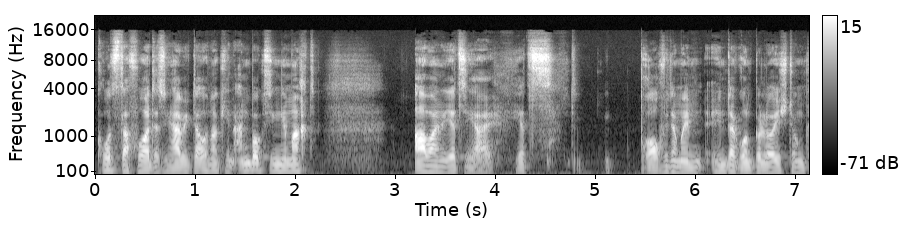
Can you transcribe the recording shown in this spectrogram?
kurz davor, deswegen habe ich da auch noch kein Unboxing gemacht. Aber jetzt egal, jetzt brauche ich wieder meine Hintergrundbeleuchtung.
